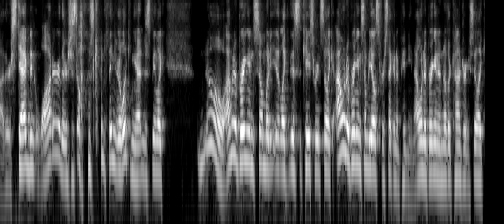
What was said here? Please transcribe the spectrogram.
uh, there's stagnant water. There's just all this kind of thing you're looking at and just being like, no, I'm going to bring in somebody like this is the case where it's like, I want to bring in somebody else for second opinion. I want to bring in another contractor, say like,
